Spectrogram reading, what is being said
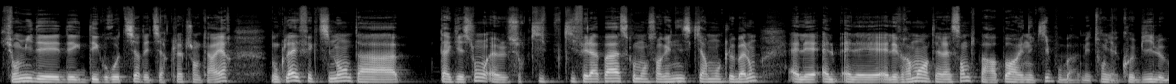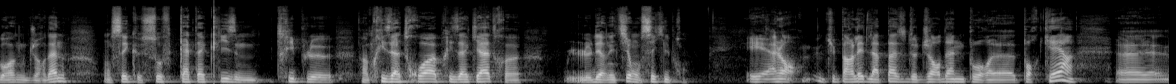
qui ont mis des, des gros tirs, des tirs clutch en carrière. Donc là effectivement tu as ta question sur qui, qui, fait la passe, comment s'organise, qui remonte le ballon, elle est, elle, est, elle est vraiment intéressante par rapport à une équipe où, bah, mettons, il y a Kobe, LeBron ou Jordan. On sait que sauf cataclysme, triple, enfin, prise à 3, prise à 4, euh, le dernier tir, on sait qu'il prend. Et alors, tu parlais de la passe de Jordan pour, euh, pour Kerr. Euh,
